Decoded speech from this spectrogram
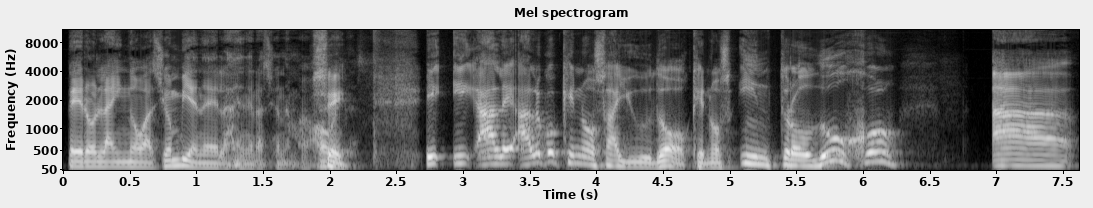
pero la innovación viene de las generaciones más Sí. jóvenes. Y, y Ale, algo que nos ayudó, que nos introdujo a,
